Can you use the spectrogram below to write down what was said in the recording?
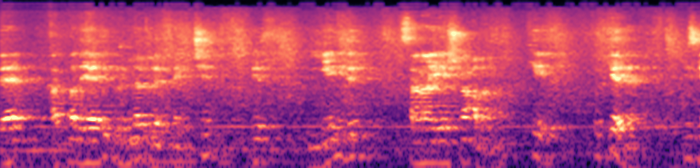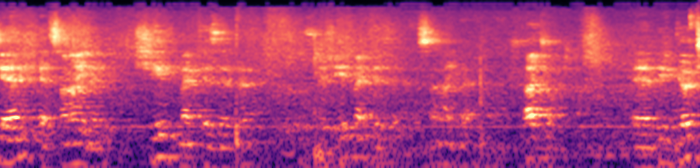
ve katma değerli ürünler üretmek için bir yeni bir sanayileşme alanı ki Türkiye'de biz genellikle sanayileri şehir merkezlerine ve şehir merkezlerinde sanayiler daha çok e, bir göç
